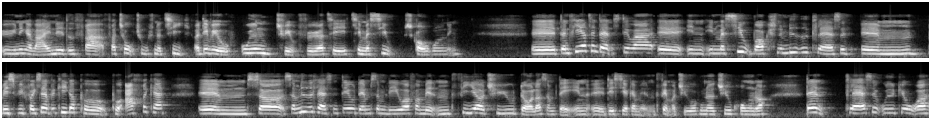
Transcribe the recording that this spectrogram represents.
øgning af vejnettet fra, fra 2010, og det vil jo uden tvivl føre til, til massiv skovrydning. Øh, den fjerde tendens, det var øh, en, en massiv voksende middelklasse. Øh, hvis vi for eksempel kigger på, på Afrika, øh, så, så middelklassen, det er jo dem, som lever for mellem 24 dollars om dagen. Øh, det er cirka mellem 25 og 120 kroner. Den klasse udgjorde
